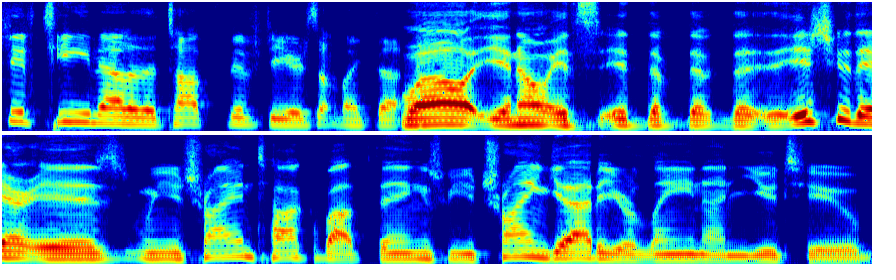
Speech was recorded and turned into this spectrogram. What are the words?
15 out of the top 50 or something like that. Well, you know, it's it the, the the issue there is when you try and talk about things, when you try and get out of your lane on YouTube,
